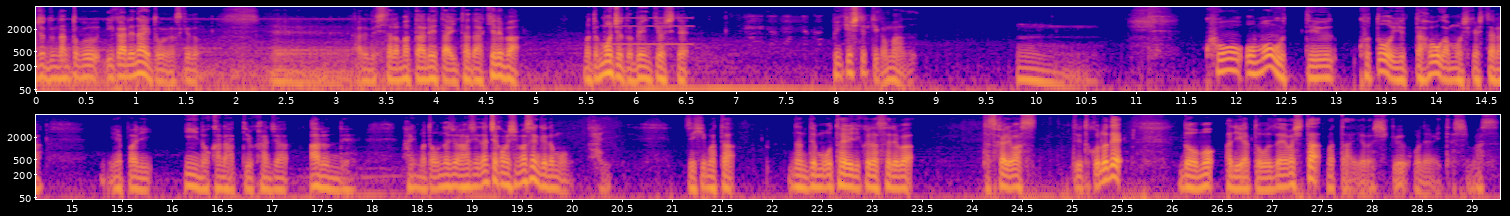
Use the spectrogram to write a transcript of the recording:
ちょっと納得いかれないと思いますけど、えー、あれでしたらまたレターいただければまたもうちょっと勉強して勉強してっていうかまあうんこう思うっていうことを言った方がもしかしたらやっぱりいいのかなっていう感じはあるんで。はい、また同じような話になっちゃうかもしれませんけども、はい、ぜひまた何でもお便りくだされば助かりますというところでどうもありがとうございました。またよろしくお願いいたします。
